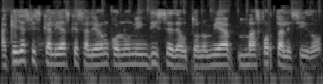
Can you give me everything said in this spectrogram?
aquellas fiscalías que salieron con un índice de autonomía más fortalecido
